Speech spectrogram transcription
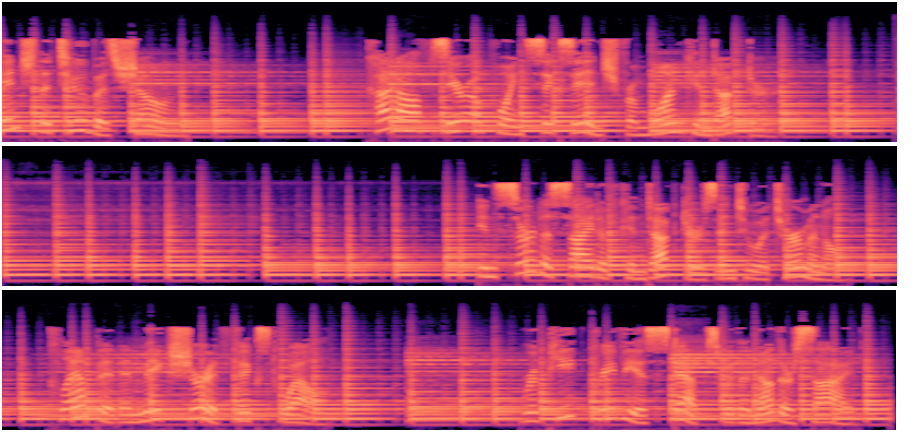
Pinch the tube as shown. Cut off 0.6 inch from one conductor. Insert a side of conductors into a terminal. Clamp it and make sure it fixed well. Repeat previous steps with another side.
